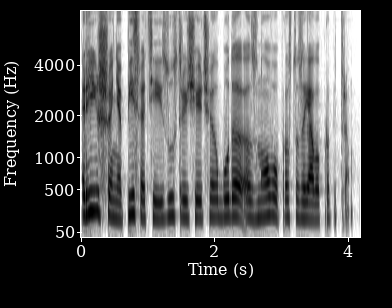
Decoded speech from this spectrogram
рішення після цієї зустрічі? Чи буде знову просто заяви про підтримку?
